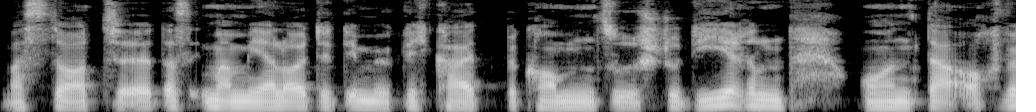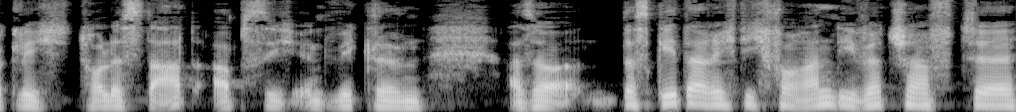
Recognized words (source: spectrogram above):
was dort, äh, dass immer mehr Leute die Möglichkeit bekommen zu studieren und da auch wirklich tolle Start-ups sich entwickeln. Also das geht da richtig voran. Die Wirtschaft, äh,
